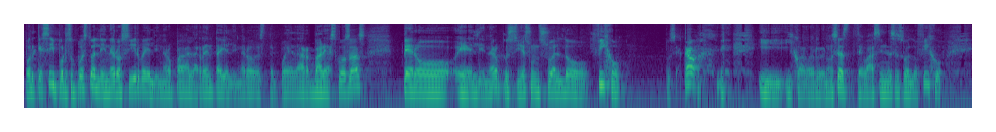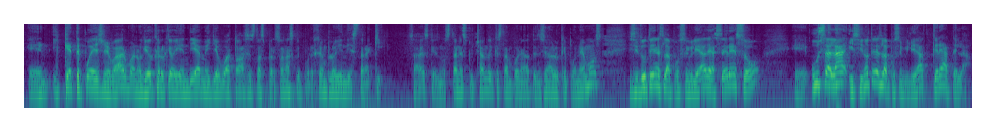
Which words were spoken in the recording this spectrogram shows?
Porque sí, por supuesto el dinero sirve, el dinero paga la renta y el dinero te este, puede dar varias cosas, pero el dinero pues si es un sueldo fijo, pues se acaba. y, cuando renuncias te vas sin ese sueldo fijo. ¿Y qué te puedes llevar? Bueno, yo creo que hoy en día me llevo a todas estas personas que, por ejemplo, hoy en día están aquí, ¿sabes? Que nos están escuchando y que están poniendo atención a lo que ponemos. Y si tú tienes la posibilidad de hacer eso, eh, úsala. Y si no tienes la posibilidad, créatela.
